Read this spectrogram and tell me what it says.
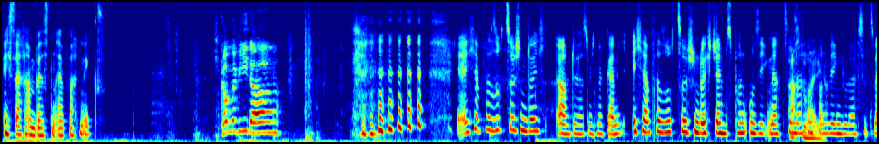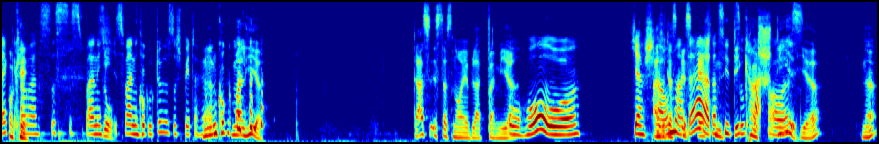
ich sage am besten einfach nichts. Ich komme wieder. Ja, ich habe versucht zwischendurch. Oh, du hast mich noch gar nicht. Ich habe versucht zwischendurch James Bond Musik Ach, nachzumachen, Heiliger. von wegen du läufst jetzt weg. Okay. Aber es, ist, es war nicht, So, es war nicht guck- gut. Du wirst es später Nun hören. guck mal hier. Das ist das neue Blatt bei mir. Oho. Ja, schau also das mal ist da. echt Das ein sieht dicker super Stiel aus. hier. Ne?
